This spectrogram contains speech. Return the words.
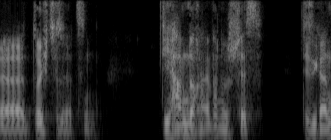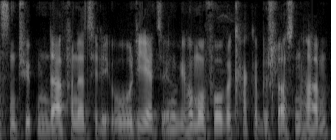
äh, durchzusetzen. Die haben doch einfach nur Schiss. Diese ganzen Typen da von der CDU, die jetzt irgendwie homophobe Kacke beschlossen haben,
